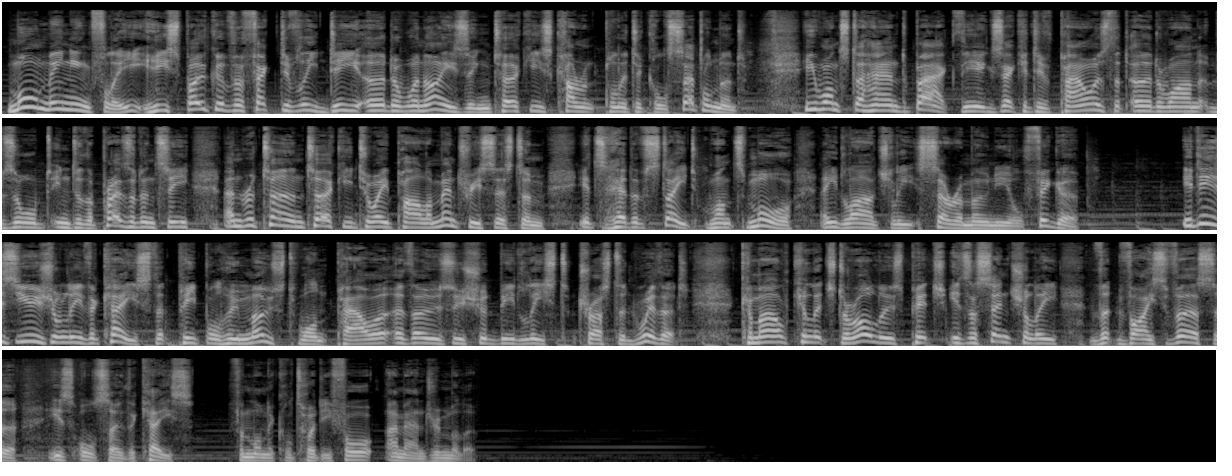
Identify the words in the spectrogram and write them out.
More meaningfully, he spoke of effectively de-Erdoganizing Turkey's current political settlement. He wants to hand back the executive powers that Erdogan absorbed into the presidency and return Turkey to a parliamentary system, its head of state once more a largely ceremonial figure. It is usually the case that people who most want power are those who should be least trusted with it. Kemal Kılıçdaroğlu's pitch is essentially that vice versa is also the case. For Monocle 24, I'm Andrew Mueller.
